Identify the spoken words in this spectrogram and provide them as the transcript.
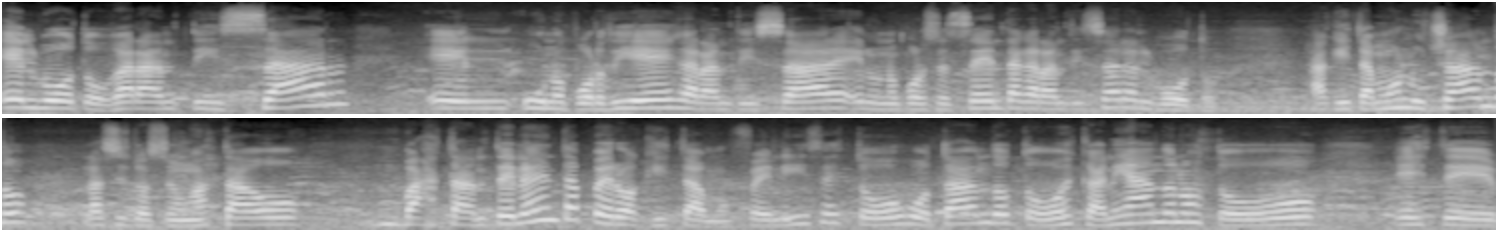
el voto, garantizar el 1 por 10, garantizar el 1 por 60, garantizar el voto. Aquí estamos luchando, la situación ha estado bastante lenta, pero aquí estamos felices, todos votando, todos escaneándonos, todos este,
